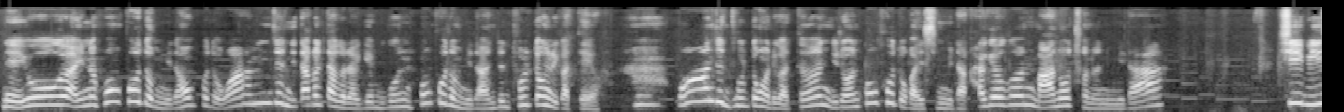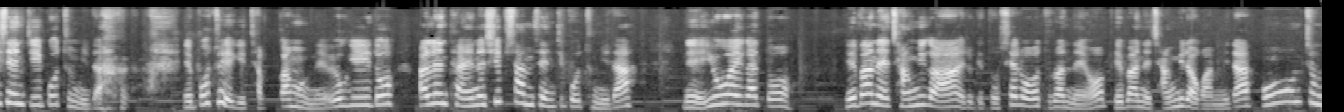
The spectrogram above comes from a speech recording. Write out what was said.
네, 요 아이는 홍포도입니다. 홍포도. 완전히 따글따글하게 묵은 홍포도입니다. 완전 돌덩이 같아요. 완전 돌덩어리 같은 이런 홍포도가 있습니다. 가격은 15,000원입니다. 12cm 보트입니다. 예, 보트 얘기 자꾸 까먹네요. 여기도 발렌타인은 13cm 보트입니다. 네, 이 아이가 또 배반의 장미가 이렇게 또 새로 들어왔네요. 배반의 장미라고 합니다. 엄청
